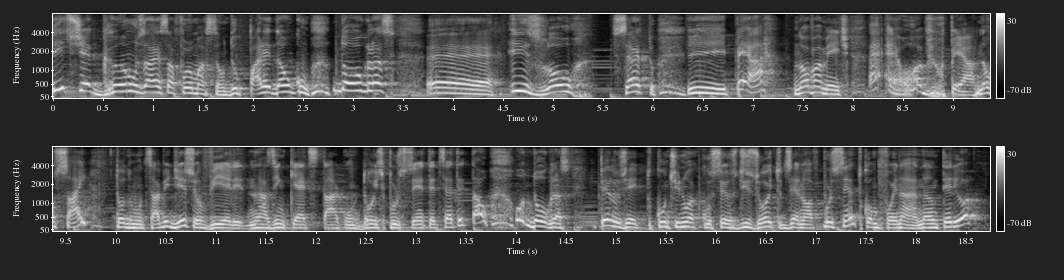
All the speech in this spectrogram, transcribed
E chegamos a essa formação do paredão com Douglas, é, Slow, certo? E PA, novamente. É, é, óbvio, o PA não sai, todo mundo sabe disso. Eu vi ele nas enquetes estar tá, com 2%, etc e tal. O Douglas, pelo jeito, continua com seus 18%, 19%, como foi na, na anterior.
